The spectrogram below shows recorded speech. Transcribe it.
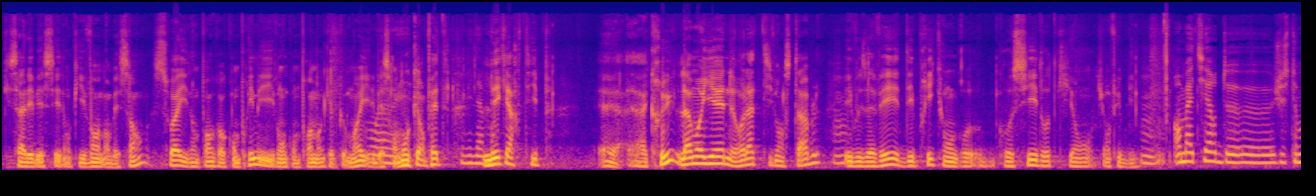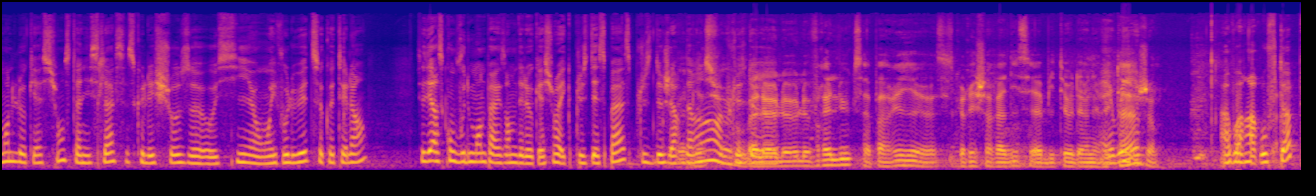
que ça allait baisser, donc ils vendent en baissant, soit ils n'ont pas encore compris, mais ils vont comprendre dans quelques mois, ils baisseront. Donc en fait, l'écart type a accru, la moyenne est relativement stable, mm. et vous avez des prix qui ont grossi et d'autres qui ont, qui ont faibli. En matière de justement de location, Stanislas, est-ce que les choses aussi ont évolué de ce côté-là? C'est-à-dire, est-ce qu'on vous demande par exemple des locations avec plus d'espace, plus de jardins plus bah, le, vrai luxe à Paris, euh, c'est ce que Richard a dit, c'est habiter au dernier eh étage. Avoir un rooftop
